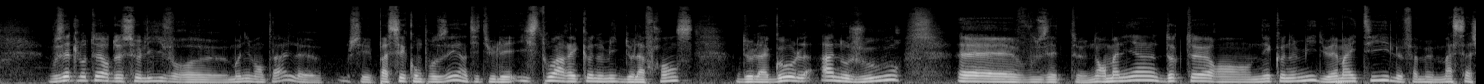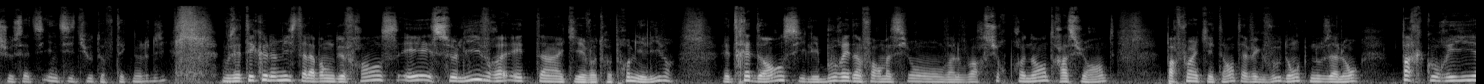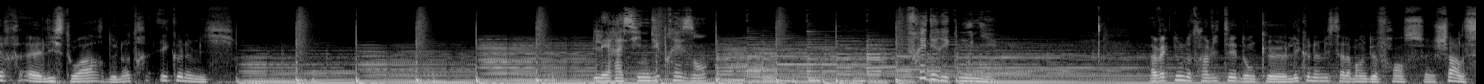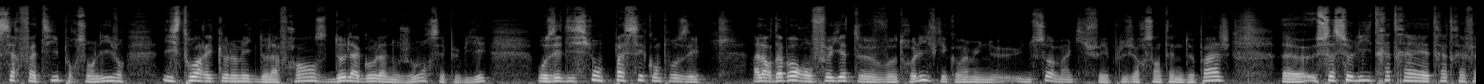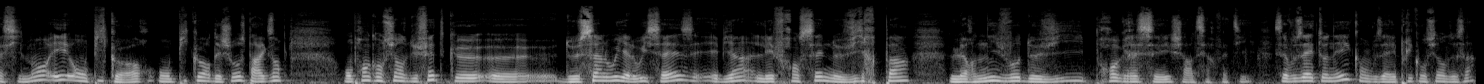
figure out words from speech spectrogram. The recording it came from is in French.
Vous êtes l'auteur de ce livre euh, monumental euh, chez Passé Composé intitulé Histoire économique de la France, de la Gaule à nos jours. Euh, vous êtes normalien, docteur en économie du MIT, le fameux Massachusetts Institute of Technology. Vous êtes économiste à la Banque de France et ce livre qui est votre premier livre, est très dense. Il est bourré d'informations, on va le voir, surprenantes, rassurantes, parfois inquiétantes. Avec vous, donc, nous allons parcourir euh, l'histoire de notre économie. Les racines du présent. Frédéric Mounier. Avec nous, notre invité, donc euh, l'économiste à la Banque de France, Charles Serfati, pour son livre Histoire économique de la France, de la Gaule à nos jours. C'est publié aux éditions Passé Composé. Alors d'abord, on feuillette votre livre, qui est quand même une, somme, hein, qui fait plusieurs centaines de pages. Euh, ça se lit très très très très facilement et on picore, on picore des choses. Par exemple, on prend conscience du fait que euh, de Saint-Louis à Louis XVI, eh bien, les Français ne virent pas leur niveau de vie progresser, Charles Serfati. Ça vous a étonné quand vous avez pris conscience de ça?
